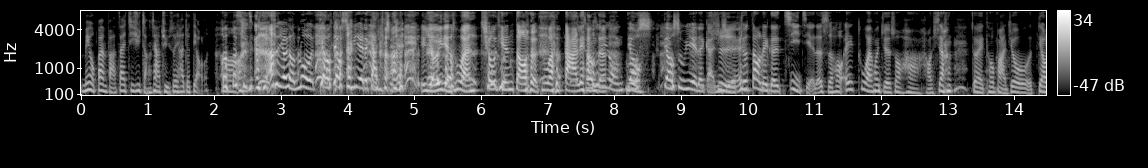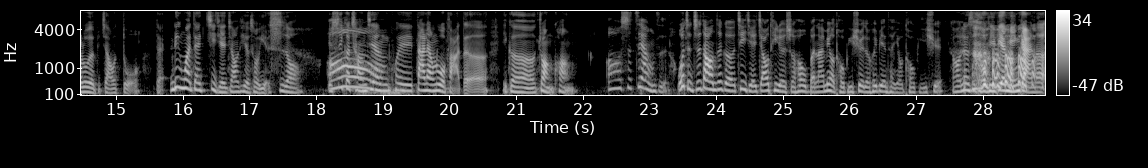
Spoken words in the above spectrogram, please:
没有办法再继续长下去，所以它就掉了，哦。是是有种落掉掉树叶的感觉，有一点突然秋天到了，突然大量就是的那种掉掉树叶的感是，觉，就。到了一个季节的时候，哎，突然会觉得说，哈，好像 对头发就掉落的比较多。对，另外在季节交替的时候也是哦，也是一个常见哦会大量落发的一个状况。哦，是这样子。我只知道这个季节交替的时候，本来没有头皮屑的会变成有头皮屑，然后那是头皮变敏感了，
